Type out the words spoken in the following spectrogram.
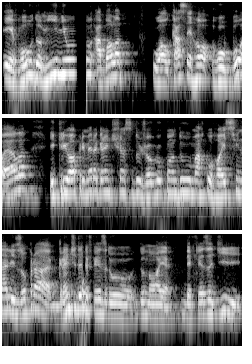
errou o domínio, a bola o Alcácer roubou ela e criou a primeira grande chance do jogo quando o Marco Reus finalizou para grande defesa do, do Neuer. Defesa de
